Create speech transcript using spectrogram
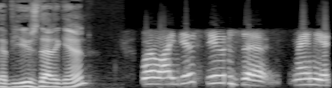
Have you used that again? Well, I just used a, maybe a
